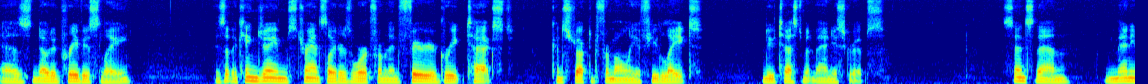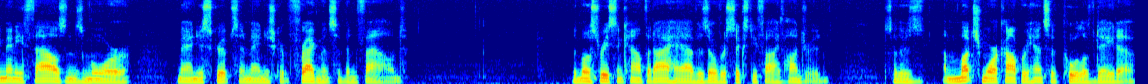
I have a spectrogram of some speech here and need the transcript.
as noted previously, is that the King James translators work from an inferior Greek text constructed from only a few late New Testament manuscripts. Since then, many, many thousands more manuscripts and manuscript fragments have been found. The most recent count that I have is over 6,500. So there's a much more comprehensive pool of data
